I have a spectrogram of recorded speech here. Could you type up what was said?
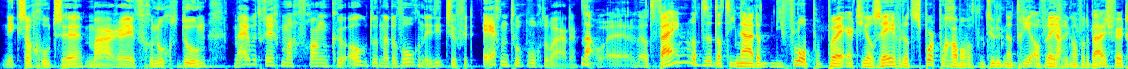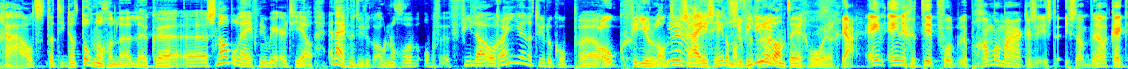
niks dan goeds, hè, maar heeft genoeg te doen. Mij betreft mag Frank ook door naar de volgende editie. Ik vind het echt een toegevoegde waarde. Nou, wat fijn. Wat, dat hij na dat, die flop op uh, RTL 7, dat sportprogramma wat natuurlijk na drie afleveringen ja. van de buis werd gehaald, dat hij dan toch nog een uh, leuke uh, snabbel heeft nu bij RTL. En hij heeft natuurlijk ook nog op, op Villa Oranje natuurlijk op, uh, ook. op Videoland. Ja, dus hij is helemaal. Videoland tegenwoordig. Ja, een, enige tip voor de programmamakers is, is dan wel, kijk,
